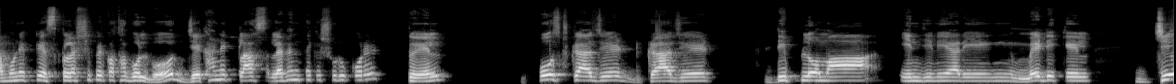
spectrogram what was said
এমন একটি স্কলারশিপের কথা বলব, যেখানে ক্লাস ইলেভেন থেকে শুরু করে twelve post graduate graduate diploma engineering medical যে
